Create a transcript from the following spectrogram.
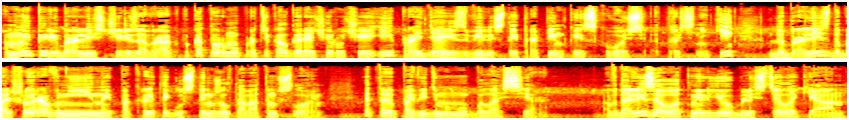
Мы перебрались через овраг, по которому протекал горячий ручей, и, пройдя извилистой тропинкой сквозь тростники, добрались до большой равнины, покрытой густым желтоватым слоем. Это, по-видимому, была сера. Вдали за отмелью блестел океан.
